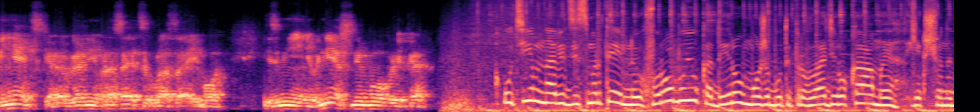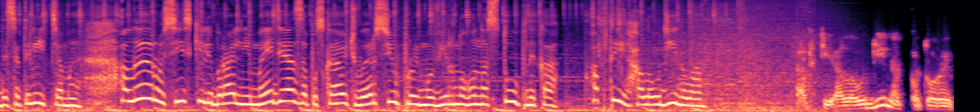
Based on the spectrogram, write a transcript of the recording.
Меняется, вернее, бросается в глаза его изменение внешнего облика, Утім, навіть зі смертельною хворобою Кадиров може бути при владі роками, якщо не десятиліттями. Але російські ліберальні медіа запускають версію про ймовірного наступника Апти Галаудінова. Ахти Алаудинов, который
